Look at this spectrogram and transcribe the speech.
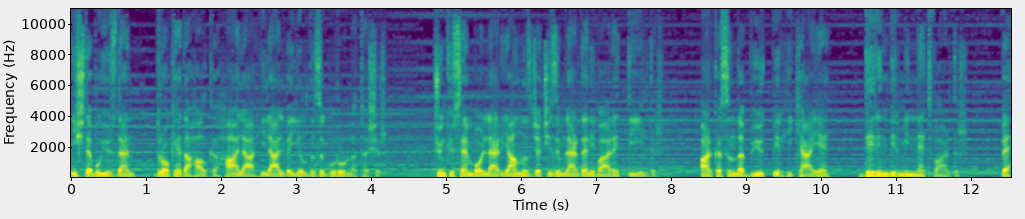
İşte bu yüzden Drogheda halkı hala hilal ve yıldızı gururla taşır. Çünkü semboller yalnızca çizimlerden ibaret değildir. Arkasında büyük bir hikaye, derin bir minnet vardır. Ve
